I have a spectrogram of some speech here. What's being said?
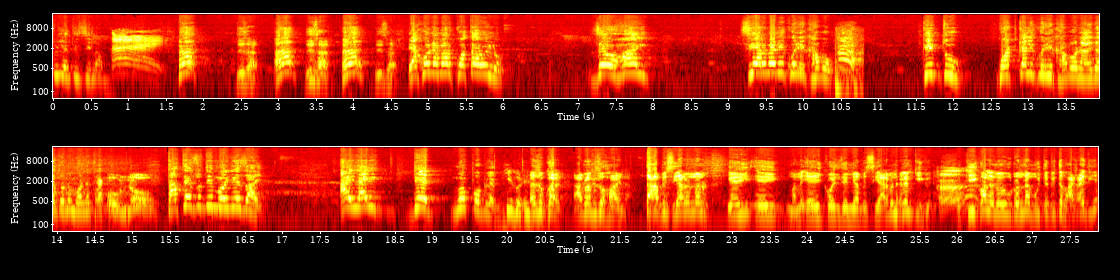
তুলে দিছিলাম। হ্যাঁ? জি স্যার। হ্যাঁ? জি স্যার। হ্যাঁ? জি স্যার। এখন আমার কথা হইল যে হয় চেয়ারম্যানই করে খাব। কিন্তু গটকালি করে খাব না এটা তো মনে থাকে। তাতে যদি মরে যায় I like dead no problem চুপ করেন আপনার কিছু হয় না। তা আপনি চেয়ারম্যান মানুষ এই এই মানে এই কইল জেনে আপনি চেয়ারম্যান হলেন কি করে কি করলেন? ওই উঠোন না মুইতে টুইতে ভাষায় দিয়ে?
